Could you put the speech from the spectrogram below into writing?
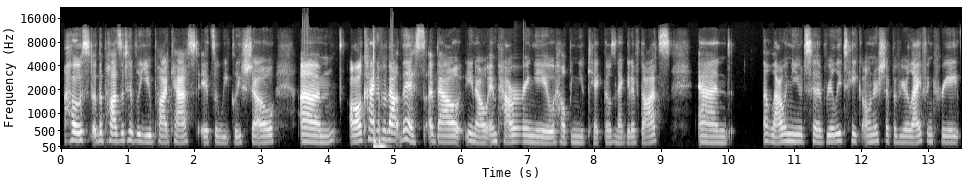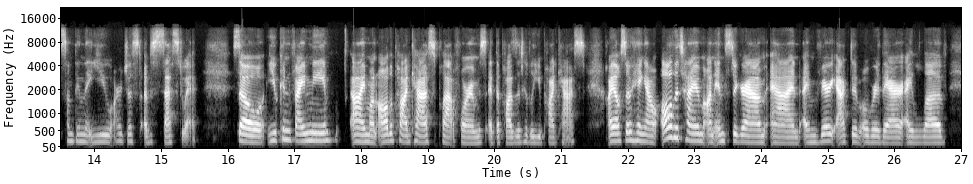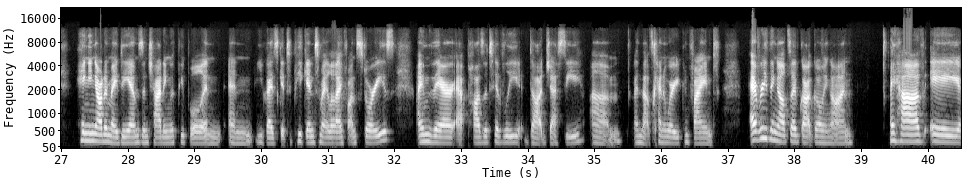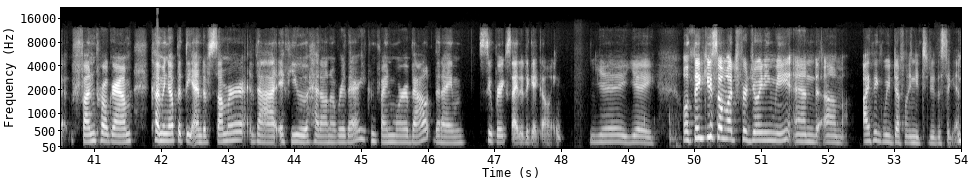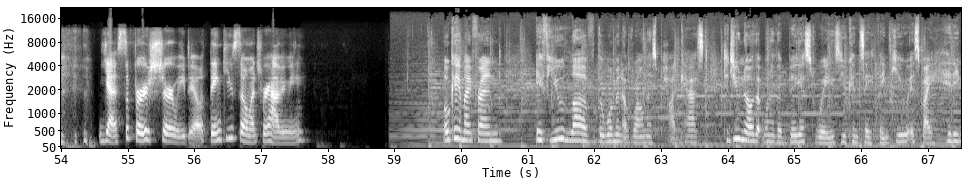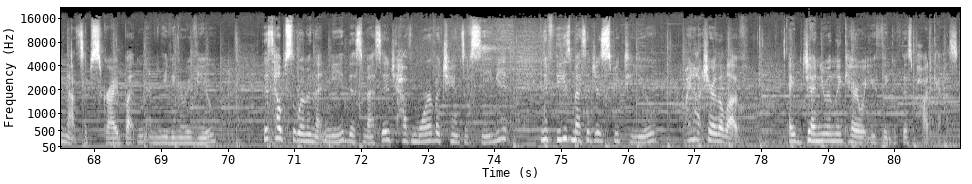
host the positively you podcast. It's a weekly show um all kind of about this about you know empowering you helping you kick those negative thoughts and allowing you to really take ownership of your life and create something that you are just obsessed with. So you can find me. I'm on all the podcast platforms at the Positively You podcast. I also hang out all the time on Instagram and I'm very active over there. I love hanging out in my DMs and chatting with people and and you guys get to peek into my life on stories. I'm there at positively.jessie. Um, and that's kind of where you can find everything else I've got going on. I have a fun program coming up at the end of summer that if you head on over there, you can find more about that I'm super excited to get going. Yay, yay. Well, thank you so much for joining me. And um, I think we definitely need to do this again. yes, for sure we do. Thank you so much for having me. Okay, my friend. If you love the Woman of Wellness podcast, did you know that one of the biggest ways you can say thank you is by hitting that subscribe button and leaving a review? This helps the women that need this message have more of a chance of seeing it. And if these messages speak to you, why not share the love? I genuinely care what you think of this podcast.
